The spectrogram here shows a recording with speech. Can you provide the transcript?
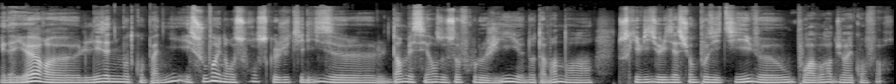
Et d'ailleurs, euh, les animaux de compagnie est souvent une ressource que j'utilise euh, dans mes séances de sophrologie, notamment dans tout ce qui est visualisation positive euh, ou pour avoir du réconfort.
